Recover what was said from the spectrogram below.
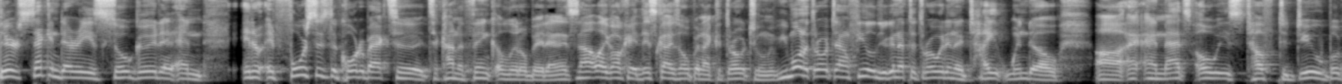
their secondary is so good and, and it, it forces the quarterback to to kind of think a little bit. And it's not like, okay, this guy's open, I could throw it to him. If you want to throw it downfield, you're gonna have to throw it in a tight window. Uh, and, and that's always tough to do. But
